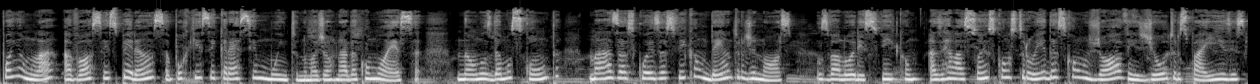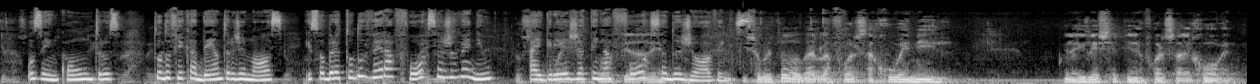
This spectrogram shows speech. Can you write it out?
Ponham lá a vossa esperança, porque se cresce muito numa jornada como essa. Não nos damos conta, mas as coisas ficam dentro de nós. Os valores ficam, as relações construídas com jovens de outros países, os encontros, tudo fica dentro de nós e, sobretudo, ver a força juvenil. A igreja tem a força dos jovens. E, sobretudo, ver a força juvenil. A igreja tem força de jovem.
